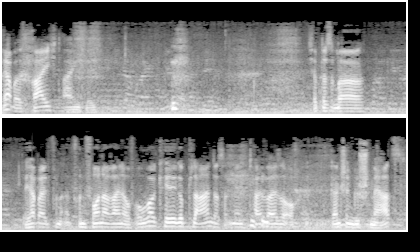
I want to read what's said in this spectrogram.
Ja, aber es reicht eigentlich. Ich habe das aber, ich habe halt von, von vornherein auf Overkill geplant. Das hat mir teilweise auch ganz schön geschmerzt.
